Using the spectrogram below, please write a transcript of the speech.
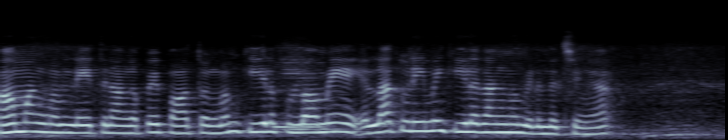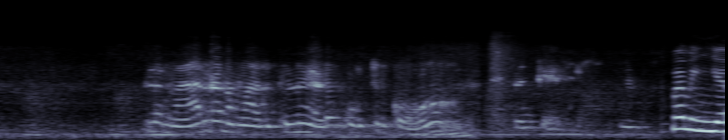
ஆமாங்க மேம் நேற்று நாங்கள் போய் பார்த்தோங்க மேம் கீழே ஃபுல்லாமே எல்லா துணியுமே கீழே தாங்க மேம் இருந்துச்சுங்க இல்ல மேல நம்ம அதுக்குன்னு இடம் கொடுத்துருக்கோம் என்னன்னு கேட்கலாம் ம். மேம் இங்கே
